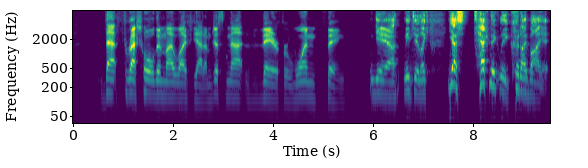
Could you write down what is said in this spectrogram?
that threshold in my life yet. I'm just not there for one thing. Yeah, me too. Like, yes, technically, could I buy it?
